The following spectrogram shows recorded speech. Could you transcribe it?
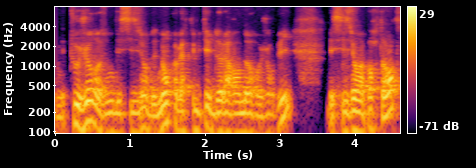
on est toujours dans une décision de non-convertibilité du dollar en or aujourd'hui, décision importante,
